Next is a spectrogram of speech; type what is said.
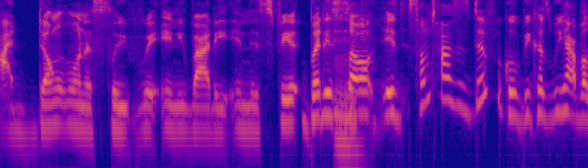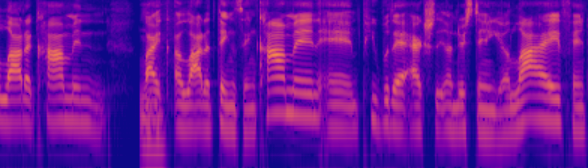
I don't want to sleep with anybody in this field. But it's mm. so it sometimes it's difficult because we have a lot of common mm. like a lot of things in common and people that actually understand your life and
